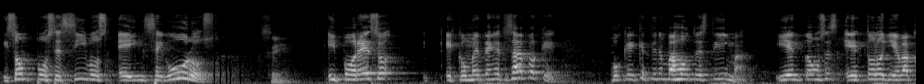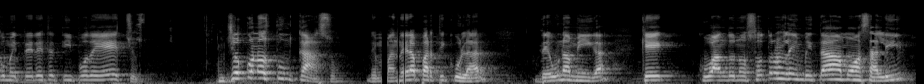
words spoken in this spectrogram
y son posesivos e inseguros. Sí. Y por eso eh, cometen esto. ¿Sabe por qué? Porque es que tienen baja autoestima. Y entonces esto lo lleva a cometer este tipo de hechos. Yo conozco un caso de manera particular de una amiga que cuando nosotros le invitábamos a salir,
